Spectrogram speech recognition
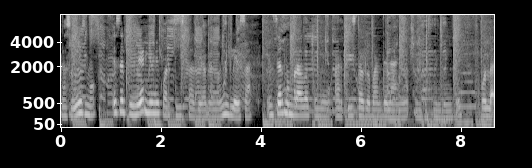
Asimismo, es el primer y único artista de habla no inglesa en ser nombrado como Artista Global del Año en 2020 por la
